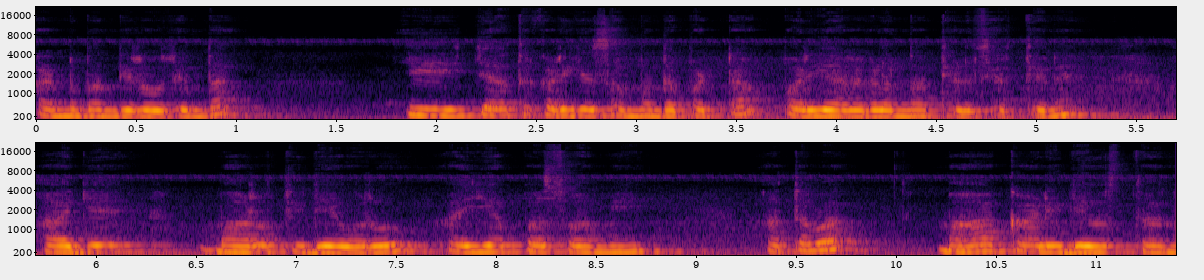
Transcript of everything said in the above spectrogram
ಕಂಡು ಬಂದಿರೋದ್ರಿಂದ ಈ ಜಾತಕರಿಗೆ ಸಂಬಂಧಪಟ್ಟ ಪರಿಹಾರಗಳನ್ನು ತಿಳಿಸಿರ್ತೇನೆ. ಹಾಗೆ ಮಾರುತಿ ದೇವರು, ಅಯ್ಯಪ್ಪ ಸ್ವಾಮಿ ಅಥವಾ ಮಹಾಕಾಳಿ ದೇವಸ್ಥಾನ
